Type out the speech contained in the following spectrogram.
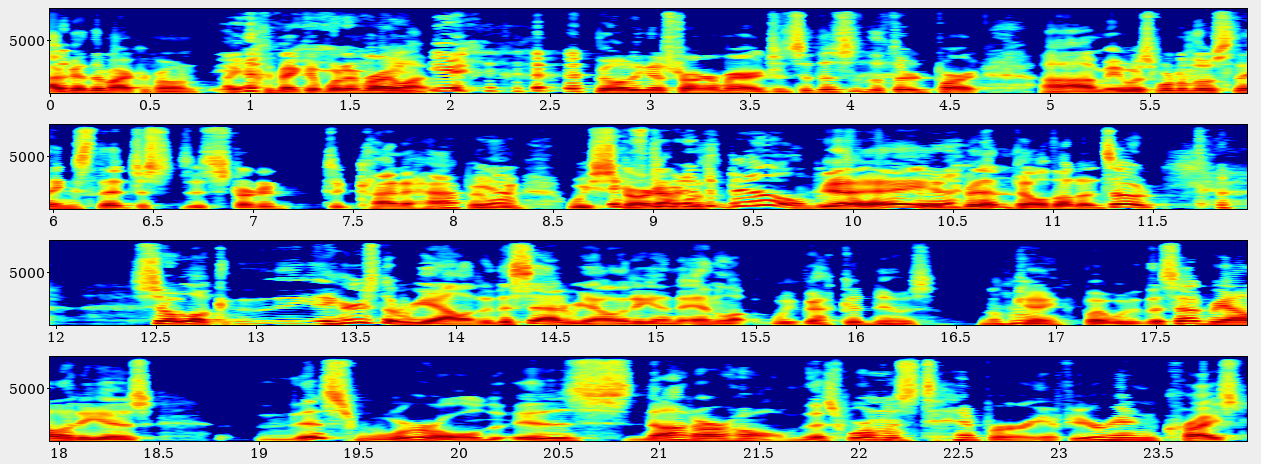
I've got the microphone. I get to make up whatever I want. Yeah. Building a stronger marriage. And so this is the third part. Um, it was one of those things that just it started to kind of happen. Yeah. We we It started, started with to build. Yeah, hey, it's been built on its own. So look, here's the reality, the sad reality, and and look, we've got good news, Mm-hmm. okay? But the sad reality is. This world is not our home. This Mm. world is temporary. If you're in Christ,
